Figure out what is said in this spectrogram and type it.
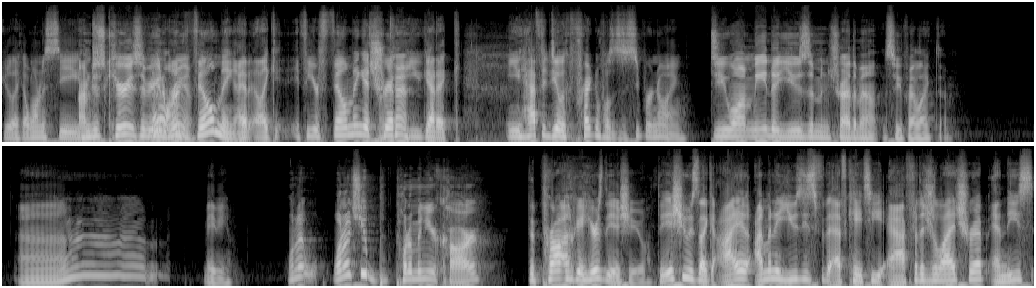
you're like I want to see. I'm just curious if you're No, gonna bring I'm them. filming. I like if you're filming a trip, Okay. you gotta you have to deal with pregnant poles. It's super annoying. Do you want me to use them and try them out and see if I like them? Um, maybe. Why don't, why don't you b- put them in your car? The pro okay, here's the issue. The issue is like I I'm gonna use these for the FKT after the July trip, and these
